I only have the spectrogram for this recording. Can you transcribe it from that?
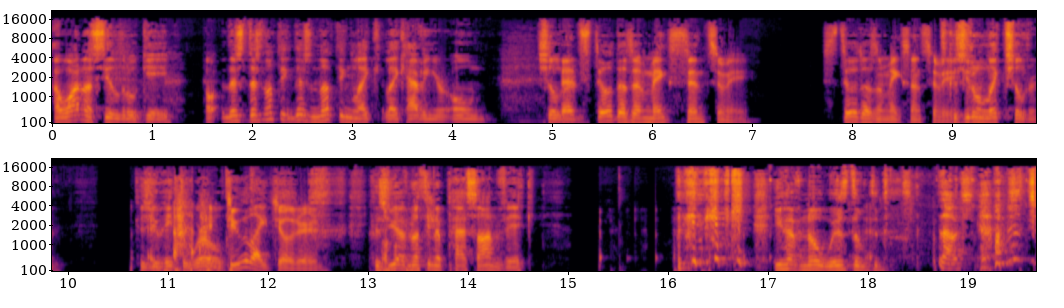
I want to see a little Gabe. Oh, there's there's nothing there's nothing like like having your own children. That still doesn't make sense to me. Still doesn't make sense to me because you don't like children. Because you hate the world. I do like children. Because you have nothing to pass on, Vic. you have no wisdom to. No, I'm just, I'm just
